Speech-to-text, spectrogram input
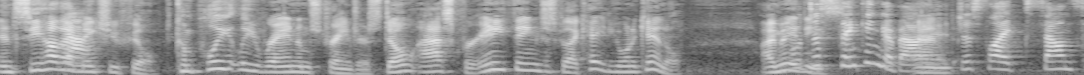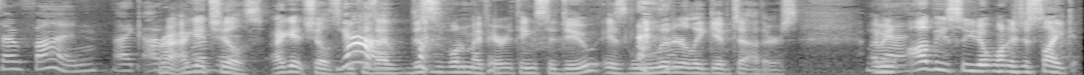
and see how that yeah. makes you feel. Completely random strangers. Don't ask for anything. Just be like, "Hey, do you want a candle?" I made well, these. Just thinking about it, just like sounds so fun. Like I right, I get chills. It. I get chills yeah. because I, this is one of my favorite things to do is literally give to others. I yes. mean, obviously, you don't want to just like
